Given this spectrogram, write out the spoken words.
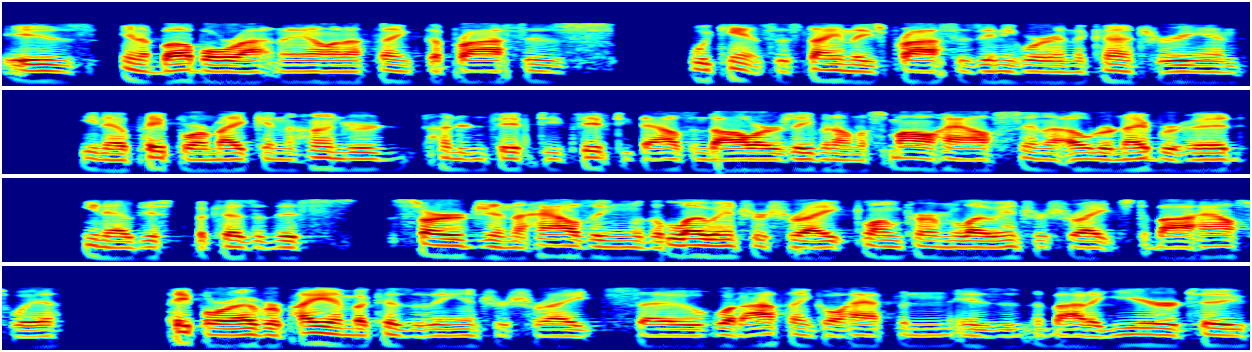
is in a bubble right now. And I think the prices, we can't sustain these prices anywhere in the country. And, you know, people are making 100, 150, $50,000 even on a small house in an older neighborhood you know, just because of this surge in the housing with the low interest rate, long term low interest rates to buy a house with. People are overpaying because of the interest rates. So what I think will happen is about a year or two,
